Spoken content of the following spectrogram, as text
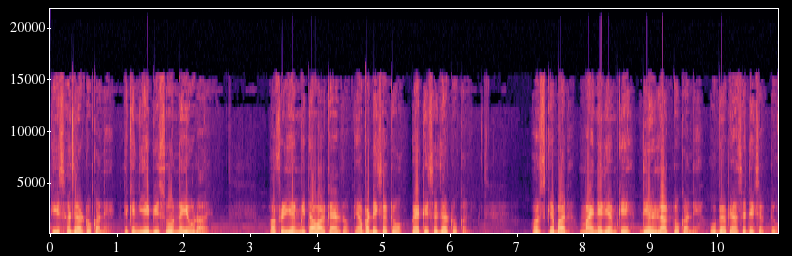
तीस हज़ार टोकन है, लेकिन ये भी शो नहीं हो रहा है। और फिर ये मीटावार का एड्रॉप। यहाँ पर देख सकते हो, पैंतीस हज़ार टोकन और उसके बाद माइनेरियम के डेढ़ लाख टोकन है, वो भी आप यहाँ से देख सकते हो।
